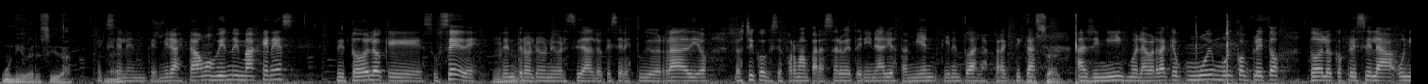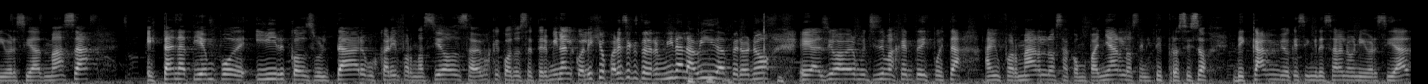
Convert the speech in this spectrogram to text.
universidad. Excelente. Mira, estábamos viendo imágenes de todo lo que sucede dentro de la universidad, lo que es el estudio de radio, los chicos que se forman para ser veterinarios también tienen todas las prácticas Exacto. allí mismo. La verdad que muy, muy completo todo lo que ofrece la Universidad Massa. Están a tiempo de ir, consultar, buscar información. Sabemos que cuando se termina el colegio parece que se termina la vida, pero no. Eh, allí va a haber muchísima gente dispuesta a informarlos, a acompañarlos en este proceso de cambio que es ingresar a la universidad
